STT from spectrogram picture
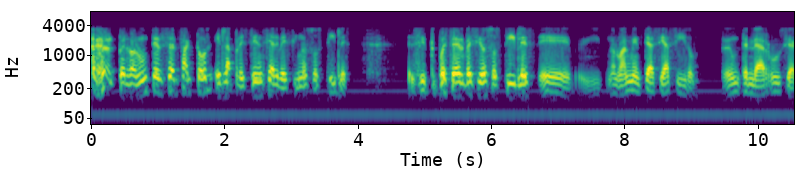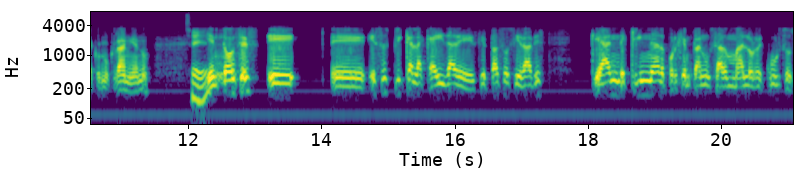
perdón, un tercer factor es la presencia de vecinos hostiles. Es decir, tú puedes tener vecinos hostiles, eh, y normalmente así ha sido. Pregúntenle a Rusia con Ucrania, ¿no? Y Sí. entonces, eh, eh, eso explica la caída de ciertas sociedades que han declinado, por ejemplo, han usado mal los recursos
